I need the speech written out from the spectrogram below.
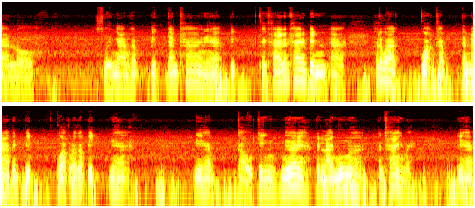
การหล่อ สวยงามครับ ปิดด้านข้างนี่ฮะปิดคล้ายๆ ด้านข้างนี่เป็นอ่าเขาเรียกว่ากวักครับ ด้านหน้าเป็นปิดกวักแล้วก็ปิดนี่ฮะนี่ครับ เก่าจริงเนื้อเนี่ย เป็นลายมุ้งนะฮะด้านข้างเห็นไหมนี่ฮะ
